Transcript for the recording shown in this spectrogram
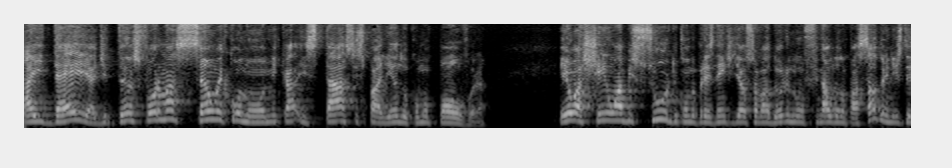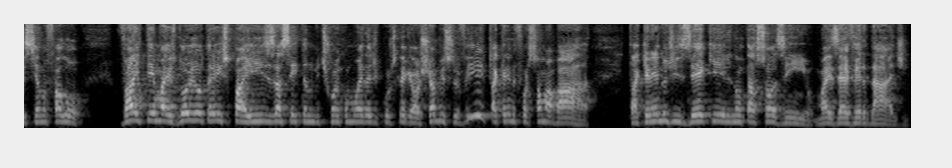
a ideia de transformação econômica está se espalhando como pólvora. Eu achei um absurdo quando o presidente de El Salvador, no final do ano passado, no início desse ano, falou: vai ter mais dois ou três países aceitando Bitcoin como moeda de curso legal. Eu achei absurdo. Ih, tá querendo forçar uma barra. Tá querendo dizer que ele não tá sozinho. Mas é verdade.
